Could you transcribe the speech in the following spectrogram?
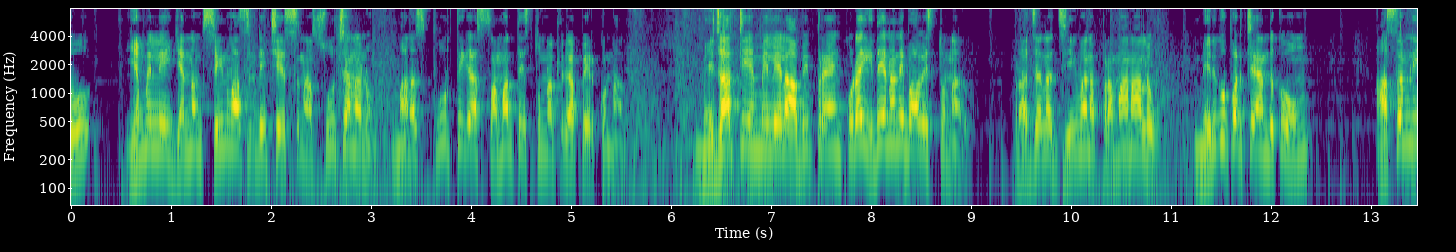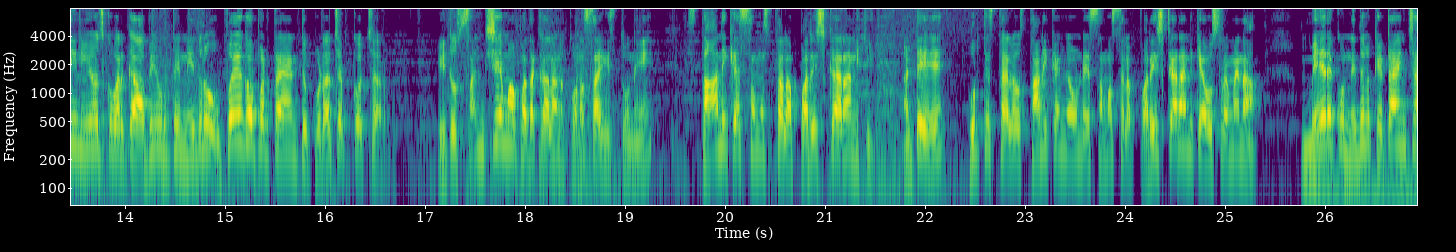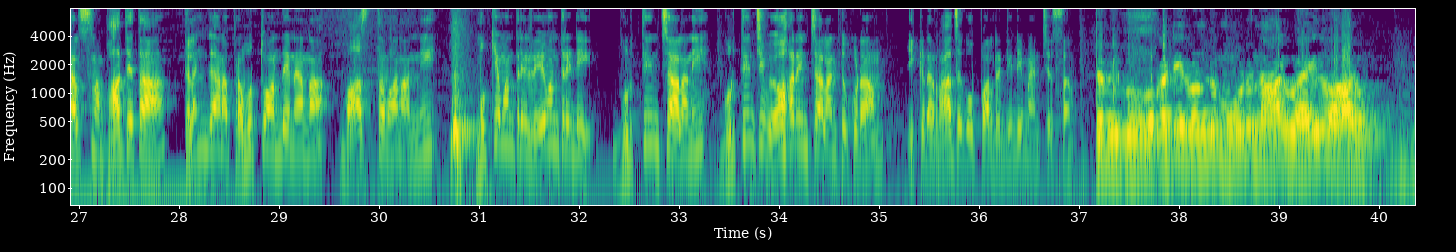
ఎమ్మెల్యే ఎన్ఎం శ్రీనివాసరెడ్డి చేసిన సూచనలను మనస్ఫూర్తిగా సమర్థిస్తున్నట్లుగా పేర్కొన్నారు. మెజార్టీ ఎమ్మెల్యేల అభిప్రాయం కూడా ఇదేనని భావిస్తున్నారు. ప్రజల జీవన ప్రమాణాలు మెరుగుపరిచేందుకు అసెంబ్లీ నియోజకవర్గ అభివృద్ధి నిధులు ఉపయోగపడతాయంటూ కూడా చెప్పుకొచ్చారు. ఇటు సంక్షేమ పథకాలను కొనసాగిస్తూనే స్థానిక సంస్థల పరిష్కారానికి అంటే పూర్తి స్థాయిలో స్థానికంగా ఉండే సమస్యల పరిష్కారానికి అవసరమైన మేరకు నిధులు కేటాయించాల్సిన బాధ్యత తెలంగాణ ప్రభుత్వాందేనన్న వాస్తవానాన్ని ముఖ్యమంత్రి రేవంత్ రెడ్డి గుర్తించాలని గుర్తించి వ్యవహరించాలంటూ కూడా ఇక్కడ రాజగోపాల్ రెడ్డి డిమాండ్ చేశారు. మీకు ఒకటి రెండు మూడు నాలుగు ఐదు ఆరు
